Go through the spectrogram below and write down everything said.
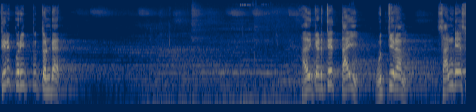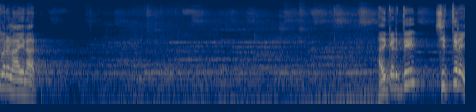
திருக்குறிப்பு தொண்டர். அதுக்கடுத்து தை உத்திரம் சண்டேஸ்வர நாயனார். அதுக்கடுத்து சித்திரை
